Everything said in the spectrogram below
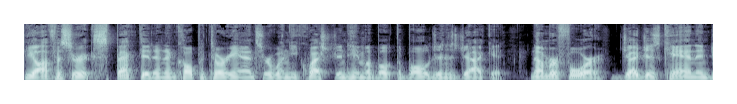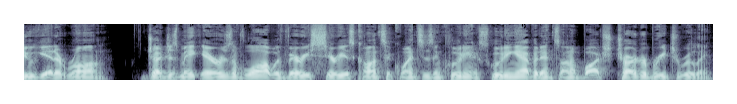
The officer expected an inculpatory answer when he questioned him about the bulge in his jacket. Number four, judges can and do get it wrong. Judges make errors of law with very serious consequences, including excluding evidence on a botched charter breach ruling.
